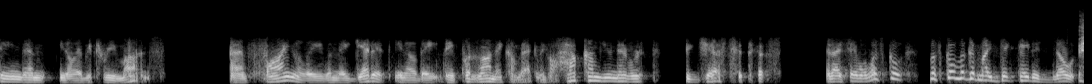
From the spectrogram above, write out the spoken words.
seeing them, you know, every three months. And finally, when they get it, you know, they they put it on. They come back and they go, "How come you never suggested this?" And I say, "Well, let's go. Let's go look at my dictated notes,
